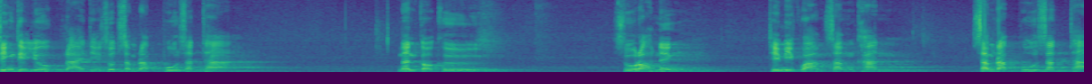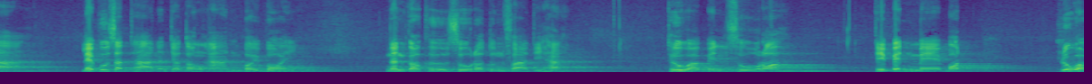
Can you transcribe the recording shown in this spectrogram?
สิ่งที่อยู่ใกล้ที่สุดสำหรับผู้ศรัทธา นั่นก็คือสุราะห์หนึ่งที่มีความสำคัญสำหรับผู้ศรัทธา และผู้ศรัทธานั้นจะต้องอ่านบ่อยๆ นั่นก็คือสุราตุนฟาติฮะถือว่าเป็นสุรห์ ที่เป็นแม่บทหรือว่า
